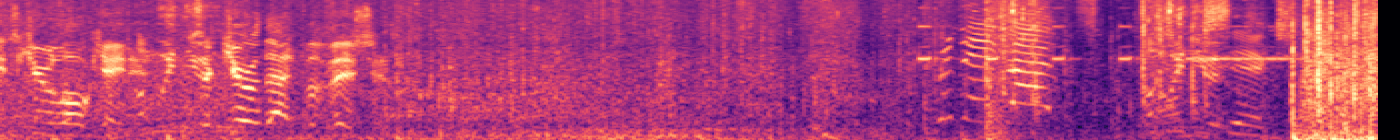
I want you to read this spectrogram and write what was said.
HQ located. Secure that position. Grenade out! 26.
